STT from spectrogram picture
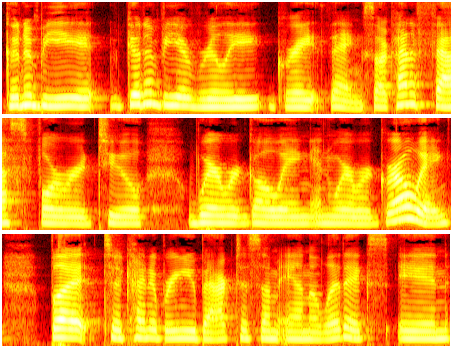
gonna be gonna be a really great thing. So i kind of fast forward to where we're going and where we're growing. But to kind of bring you back to some analytics in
